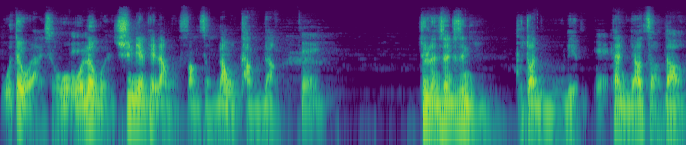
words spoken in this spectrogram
我对我来说，我我认为训练可以让我放松，让我康荡。对，就人生就是你不断的磨练。对，但你要找到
